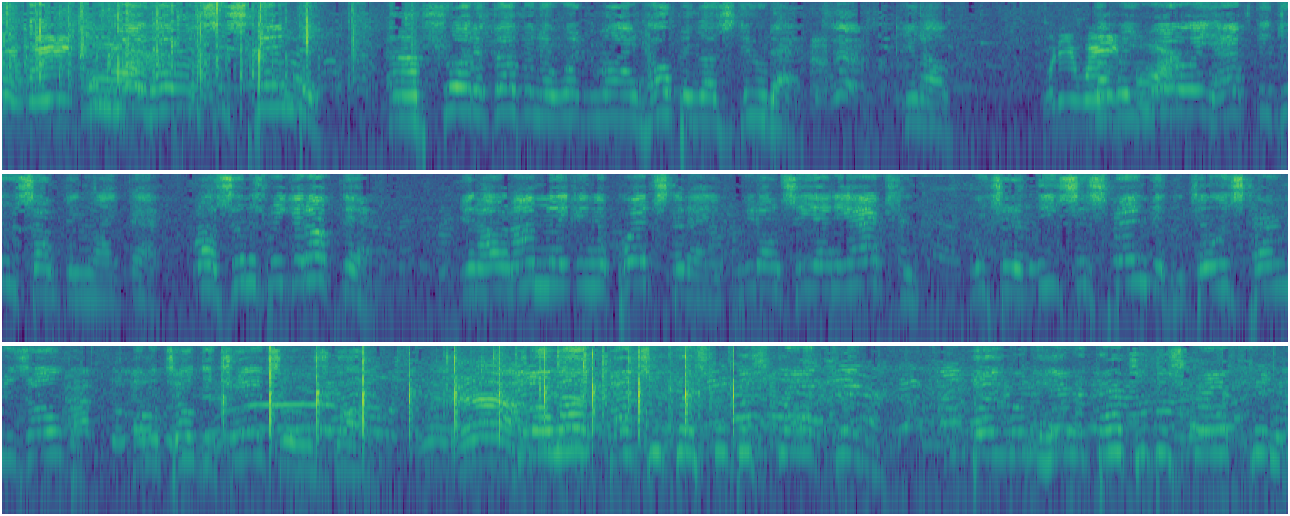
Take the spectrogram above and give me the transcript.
are you waiting We might for? have to suspend it. And I'm sure the governor wouldn't mind helping us do that. You know, What are you but waiting we for? really have to do something like that. Well, as soon as we get up there, you know, and I'm making a pledge today, if we don't see any action, we should at least suspend it until his term is over and until the chancellor is gone. You know what? That's a, just a distraction. They want to hear it. That's a distraction.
